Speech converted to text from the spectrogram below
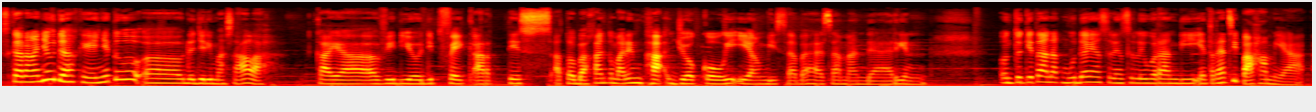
Sekarang aja udah kayaknya tuh uh, udah jadi masalah. Kayak video deepfake artis atau bahkan kemarin Pak Jokowi yang bisa bahasa Mandarin. Untuk kita anak muda yang sering seliweran di internet sih paham ya.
